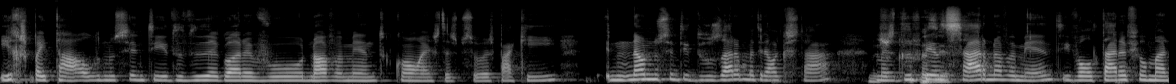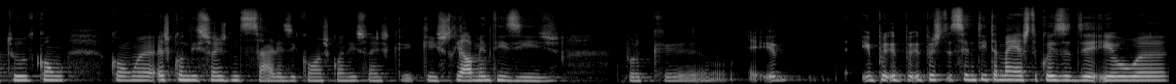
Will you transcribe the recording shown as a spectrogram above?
e respeitá-lo no sentido de agora vou novamente com estas pessoas para aqui, não no sentido de usar o material que está, Mas mas, de refazer. pensar novamente e voltar a filmar tudo com, com eh, as condições necessárias e com as condições que, que isto realmente exige porque eu, eu- eu depois senti também esta coisa de eu, eh,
